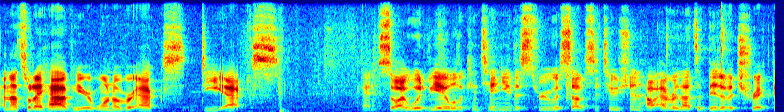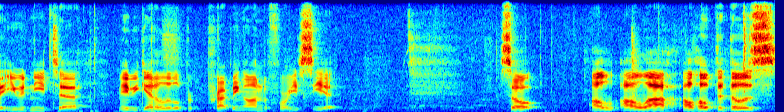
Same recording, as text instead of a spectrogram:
And that's what I have here, 1 over x dx. Okay, so I would be able to continue this through with substitution. However, that's a bit of a trick that you would need to maybe get a little prepping on before you see it. So I'll, I'll, uh, I'll hope that those,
